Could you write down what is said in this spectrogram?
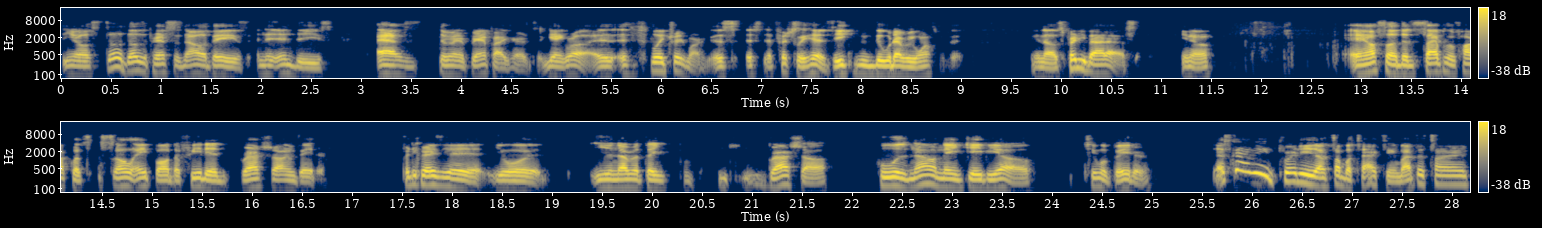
you know still does appearances nowadays in the Indies as the vampire character Gangrel. It's fully trademarked. It's it's officially his. He can do whatever he wants with it. You know, it's pretty badass. You know. And also, the Disciples of Apocalypse, Skull 8 Ball defeated Bradshaw and Vader. Pretty crazy. You would you never think Bradshaw, who is now named JBL, team with Vader. That's gonna be pretty unstoppable tag team. But at the time,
